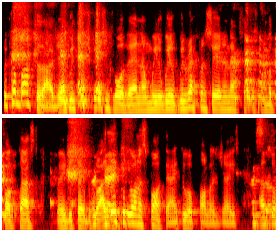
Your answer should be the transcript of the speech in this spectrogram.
we'll come back to that. Yeah, we'll touch base before then, and we'll we'll, we'll reference it in the next episode of the podcast when you decide before. Okay. I did put you on a spot there. I do apologise. And so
